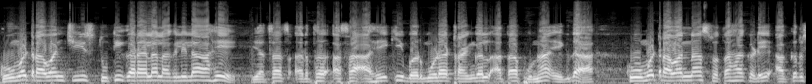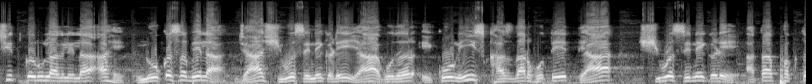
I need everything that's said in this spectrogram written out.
कोमटरावांची स्तुती करायला लागलेला आहे. याचाच अर्थ असा आहे की बर्मुडा ट्रायंगल आता पुन्हा एकदा कोमटरावांना स्वतःकडे आकर्षित करू लागलेला आहे. लोकसभेला ज्या शिवसेनेकडे या अगोदर एकोणीस खासदार होते त्या शिवसेनेकडे आता फक्त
